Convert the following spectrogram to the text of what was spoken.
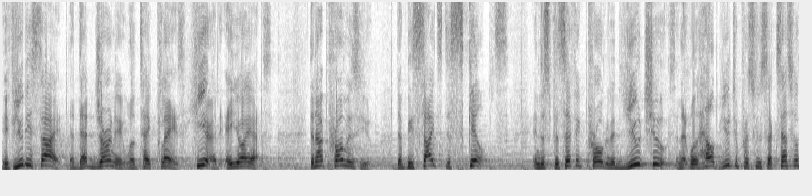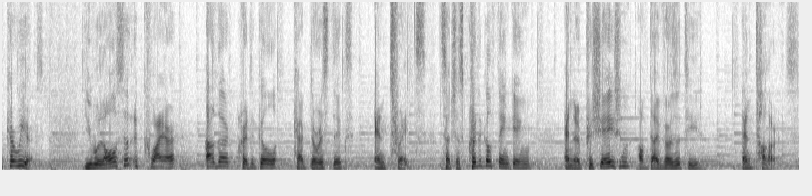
If you decide that that journey will take place here at AUIS, then I promise you that besides the skills in the specific program that you choose and that will help you to pursue successful careers, you will also acquire other critical characteristics and traits, such as critical thinking and an appreciation of diversity and tolerance.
